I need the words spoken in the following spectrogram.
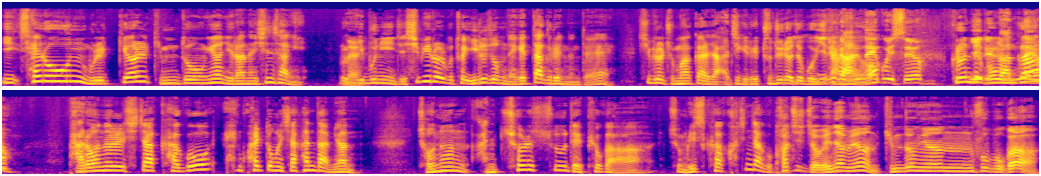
이 새로운 물결 김동연이라는 신상이 네. 이분이 이제 11월부터 일을 좀 내겠다 그랬는데 11월 중반까지 아직 이렇게 두드려져 보이지 일을 않아요. 일을 안 내고 있어요. 그런데 뭔가 발언을 시작하고 활동을 시작한다면 저는 안철수 대표가 좀 리스크가 커진다고 봐요. 커지죠. 왜냐하면 김동연 후보가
